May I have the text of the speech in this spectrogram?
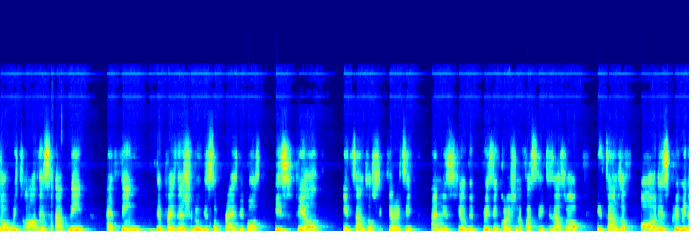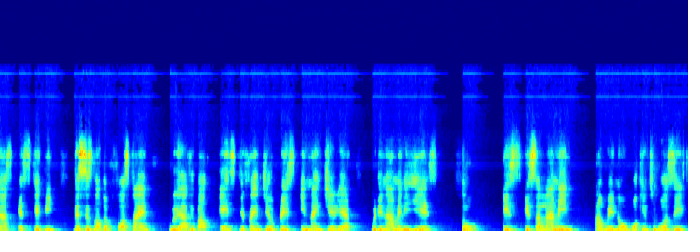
So with all this happening, I think the president shouldn't be surprised because he's failed in terms of security and he's failed the prison correctional facilities as well in terms of all these criminals escaping. This is not the first time. We have about eight different jailbreaks in Nigeria within how many years? So it's, it's alarming and we're not working towards it.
